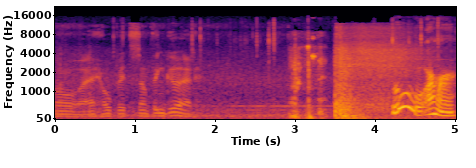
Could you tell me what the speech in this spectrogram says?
Oh, I hope it's something good. Ooh, armor.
